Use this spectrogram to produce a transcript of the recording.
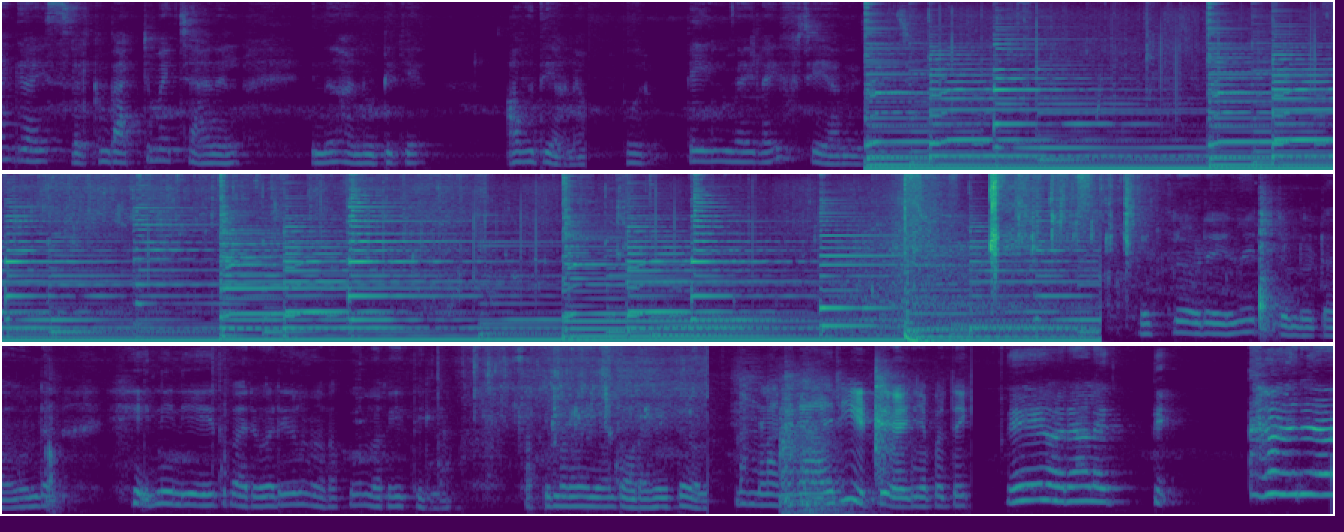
Hi guys welcome back to my channel ഇന്ന് ഹണ്ണൂട്ടിക്ക് അവധിയാണ്. അപ്പോൾ ഒരു ഡേ ഇൻ മൈ ലൈഫ് ചെയ്യാൻ വിചാരിച്ചു എത്ര അവിടെ എഴുന്നേറ്റിട്ടുണ്ട് കേട്ടോ. അതുകൊണ്ട് ഇനി ഇനി ഏത് പരിപാടികൾ നടക്കുമെന്ന് അറിയത്തില്ല. സത്യം പറഞ്ഞാൽ ഞാൻ തുടങ്ങിയിട്ട് വന്നു നമ്മൾ നമ്മളങ്ങനെ അരി ഇട്ട് കഴിഞ്ഞപ്പോഴത്തേക്ക് ഏ ഒരാളെത്തി. ആരാ?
